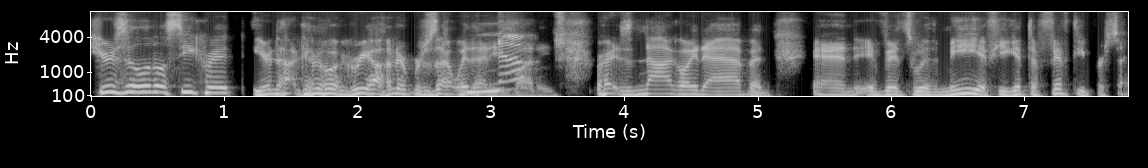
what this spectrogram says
here's a little secret. You're not going to agree 100% with anybody. Nope. Right? It's not going to happen. And if it's with me, if you get to 50%,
